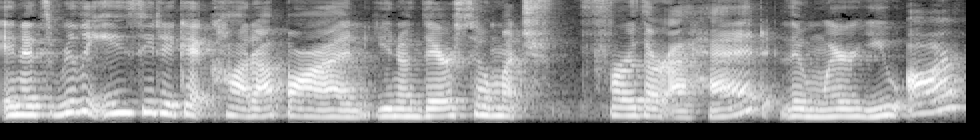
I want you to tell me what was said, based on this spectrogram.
And it's really easy to get caught up on, you know, they're so much further ahead than where you are.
